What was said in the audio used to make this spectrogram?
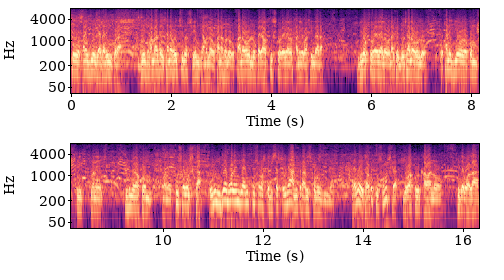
সেই ওখানে গিয়ে গ্যাদারিং করা। যে ঝামেলাটা এখানে হয়েছিল সেম ঝামেলা ওখানে হলো। ওখানেও লোকেরা অতিষ্ঠ হয়ে গেল, স্থানীয় বাসিন্দারা। বিরক্ত হয়ে গেল, ওনাকে বোঝানো হলো। ওখানে গিয়ে ওরকম কি- মানে বিভিন্ন রকম মানে কুসংস্কার। উনি নিজে বলেন যে, আমি কুসংস্কার বিশ্বাস করি না, আমি তো তাবিজ খবর দিই না। ভাই, এটাও তো কুসংস্কার। জবা ফুল খাওয়ানো, খেতে বলা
